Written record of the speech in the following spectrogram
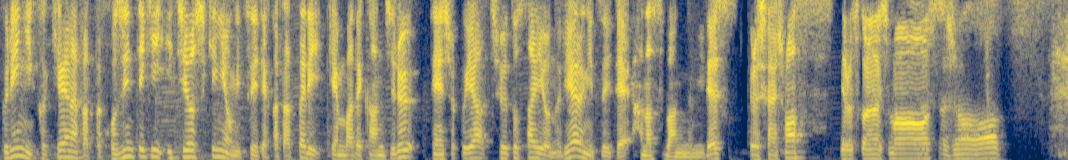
グリーンに書ききれなかった個人的一押し企業について語ったり現場で感じる転職や中途採用のリアルについて話す番組です。よろしくお願いします。よろしくお願いしおます願いします。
